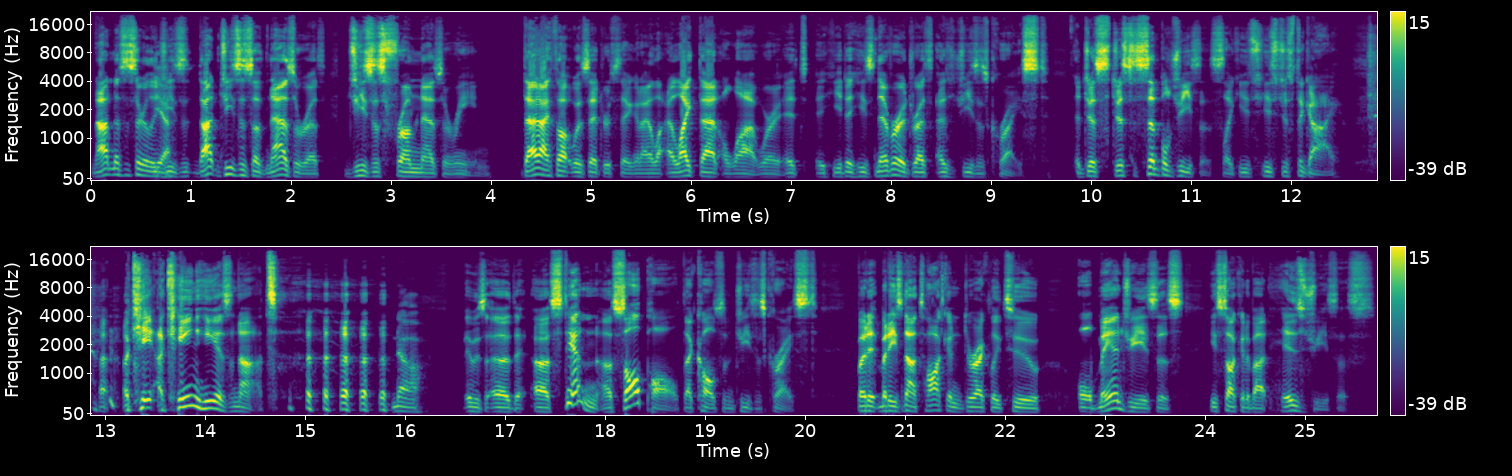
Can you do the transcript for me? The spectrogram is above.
not necessarily yeah. Jesus, not Jesus of Nazareth, Jesus from Nazarene. That I thought was interesting, and I I like that a lot. Where it's he he's never addressed as Jesus Christ, just just a simple Jesus, like he's he's just a guy, uh, a king a king he is not. no, it was uh, uh Stanton, uh, Saul Paul that calls him Jesus Christ, but it, but he's not talking directly to old man Jesus he's talking about his Jesus.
